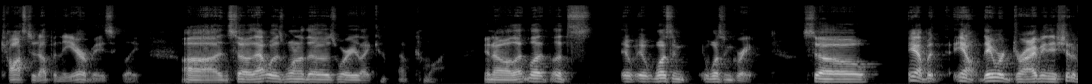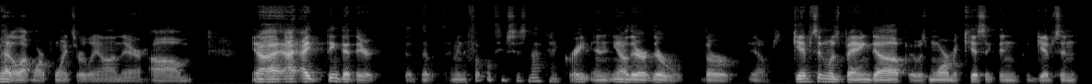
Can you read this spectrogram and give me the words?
tossed it up in the air basically. Uh, and so that was one of those where you're like, oh, come on, you know, let, let let's it, it wasn't it wasn't great. So yeah, but you know they were driving. They should have had a lot more points early on there. Um, you know, I, I think that they're. The, the, I mean, the football team's just not that great, and you know, they're they're they're you know, Gibson was banged up. It was more McKissic than Gibson.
